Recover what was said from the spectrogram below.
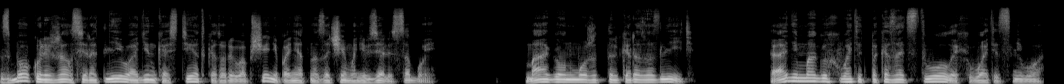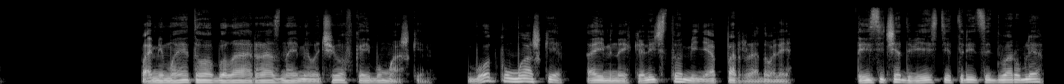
Сбоку лежал сиротливо один кастет, который вообще непонятно, зачем они взяли с собой. Мага он может только разозлить. А не магу хватит показать ствол, и хватит с него. Помимо этого была разная мелочевка и бумажки. Вот бумажки, а именно их количество, меня порадовали. 1232 рубля.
